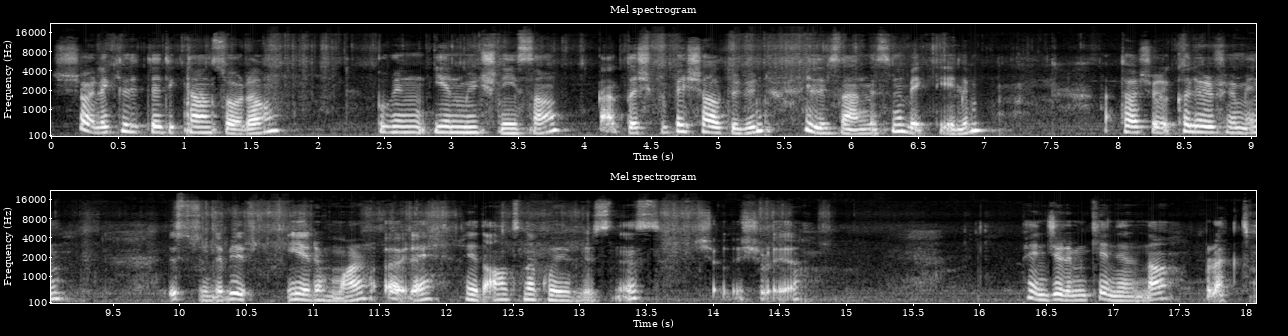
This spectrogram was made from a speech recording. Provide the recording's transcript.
Şöyle kilitledikten sonra bugün 23 Nisan yaklaşık bir 5-6 gün filizlenmesini bekleyelim. Hatta şöyle kaloriferimin üstünde bir yerim var. Öyle ya da altına koyabilirsiniz. Şöyle şuraya penceremin kenarına bıraktım.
